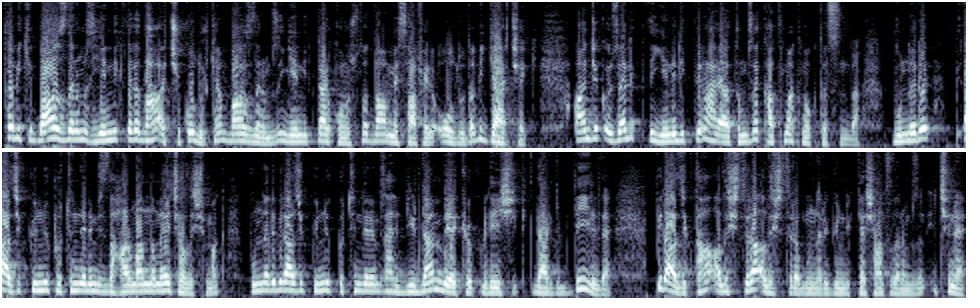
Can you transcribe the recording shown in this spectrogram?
Tabii ki bazılarımız yeniliklere daha açık olurken bazılarımızın yenilikler konusunda daha mesafeli olduğu da bir gerçek. Ancak özellikle de yenilikleri hayatımıza katmak noktasında bunları birazcık günlük rutinlerimizde harmanlamaya çalışmak, bunları birazcık günlük rutinlerimizde hani birdenbire köklü değişiklikler gibi değil de birazcık daha alıştıra alıştıra bunları günlük yaşantılarımızın içine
